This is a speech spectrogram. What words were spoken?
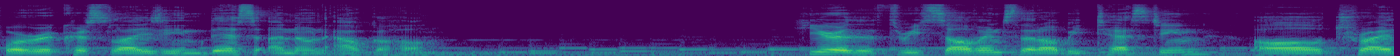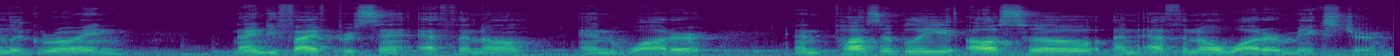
for recrystallizing this unknown alcohol. Here are the three solvents that I'll be testing. I'll try ligroin, 95% ethanol, and water, and possibly also an ethanol water mixture.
